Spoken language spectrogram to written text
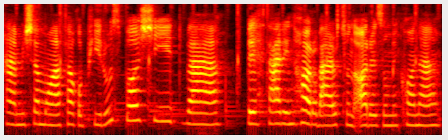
همیشه موفق و پیروز باشید و بهترین ها رو براتون آرزو می‌کنم.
